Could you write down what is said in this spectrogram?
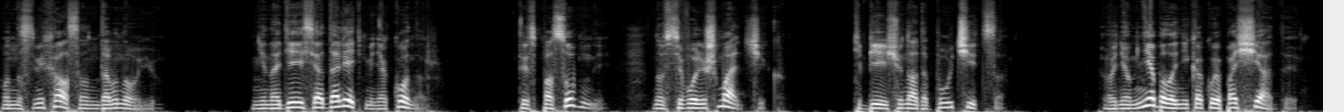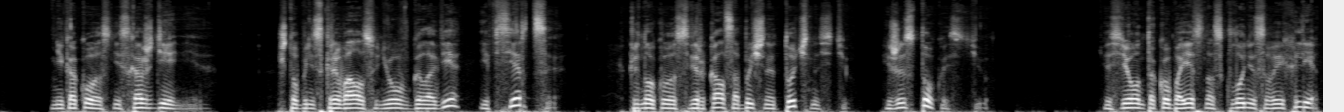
он насмехался надо мною. Не надейся одолеть меня, Конор. Ты способный, но всего лишь мальчик. Тебе еще надо поучиться. В нем не было никакой пощады, никакого снисхождения. Что бы ни скрывалось у него в голове и в сердце, клинок его сверкал с обычной точностью и жестокостью. Если он такой боец на склоне своих лет,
